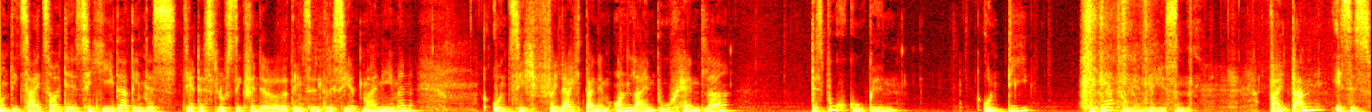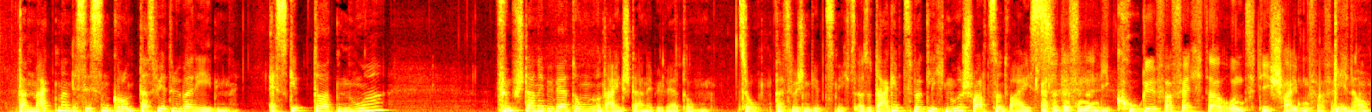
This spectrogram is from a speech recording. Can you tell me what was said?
und die Zeit sollte sich jeder, den das, der das lustig findet oder den es interessiert, mal nehmen und sich vielleicht bei einem Online-Buchhändler das Buch googeln und die Bewertungen lesen. Weil dann ist es, dann merkt man, das ist ein Grund, dass wir drüber reden. Es gibt dort nur Fünf-Sterne-Bewertungen und Ein-Sterne-Bewertungen. So, dazwischen gibt es nichts. Also da gibt es wirklich nur schwarz und weiß. Also das sind dann die Kugelverfechter und die Scheibenverfechter. Genau,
